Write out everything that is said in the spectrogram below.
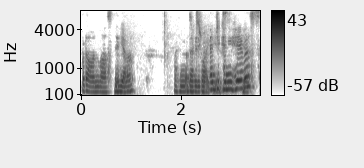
padan waste. Yeah. I think that's, that's really right. Benji, yes. can you hear yes. us?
